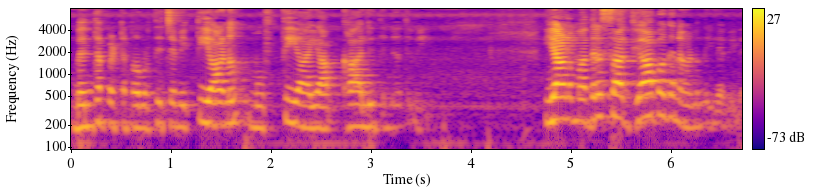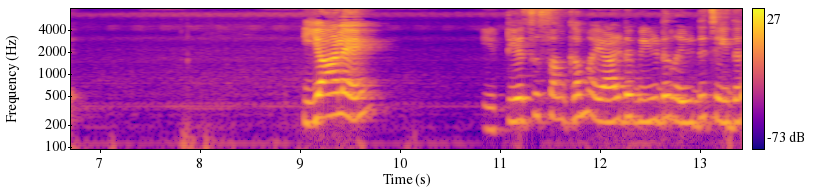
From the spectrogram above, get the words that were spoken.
ബന്ധപ്പെട്ട് പ്രവർത്തിച്ച വ്യക്തിയാണ് മുഫ്തിയായ ഖാലിദ് നദ്വി ഇയാൾ മദ്രസ അധ്യാപകനാണ് നിലവിൽ. ഇയാളെ എ ടി എസ് സംഘം അയാളുടെ വീട് റെയ്ഡ് ചെയ്ത്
